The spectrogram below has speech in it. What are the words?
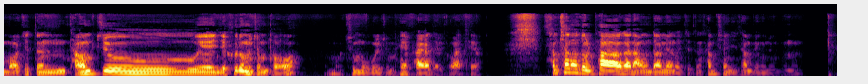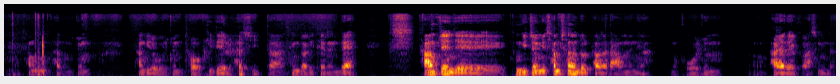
뭐 어쨌든 다음 주에 이제 흐름을 좀더 뭐 주목을 좀 해봐야 될 것 같아요. 3,000원 돌파가 나온다면 어쨌든 3,200, 300원 정도는 상승 파동이 좀 단기적으로 좀 더 기대를 할 수 있다 생각이 되는데 다음 주에 이제 분기점이 3,000원 돌파가 나오느냐, 뭐 그걸 좀 어, 봐야 될 것 같습니다.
